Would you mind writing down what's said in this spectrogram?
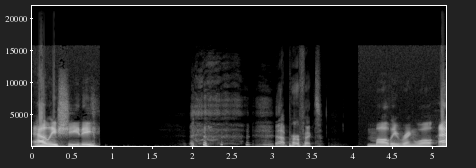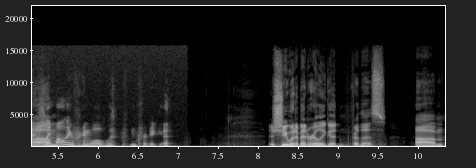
Ally Sheedy. yeah, perfect. Molly Ringwald. Actually, Um, Molly Ringwald would have been pretty good. She would have been really good for this. Um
